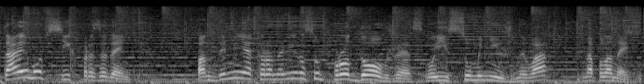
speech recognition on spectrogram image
Вітаємо всіх президентів! Пандемія коронавірусу продовжує свої сумні жнива на планеті.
